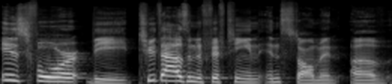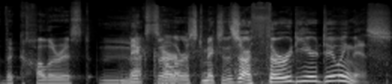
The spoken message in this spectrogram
is for the 2015 installment of the Colorist Mixer. The Colorist Mixer. This is our third year doing this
